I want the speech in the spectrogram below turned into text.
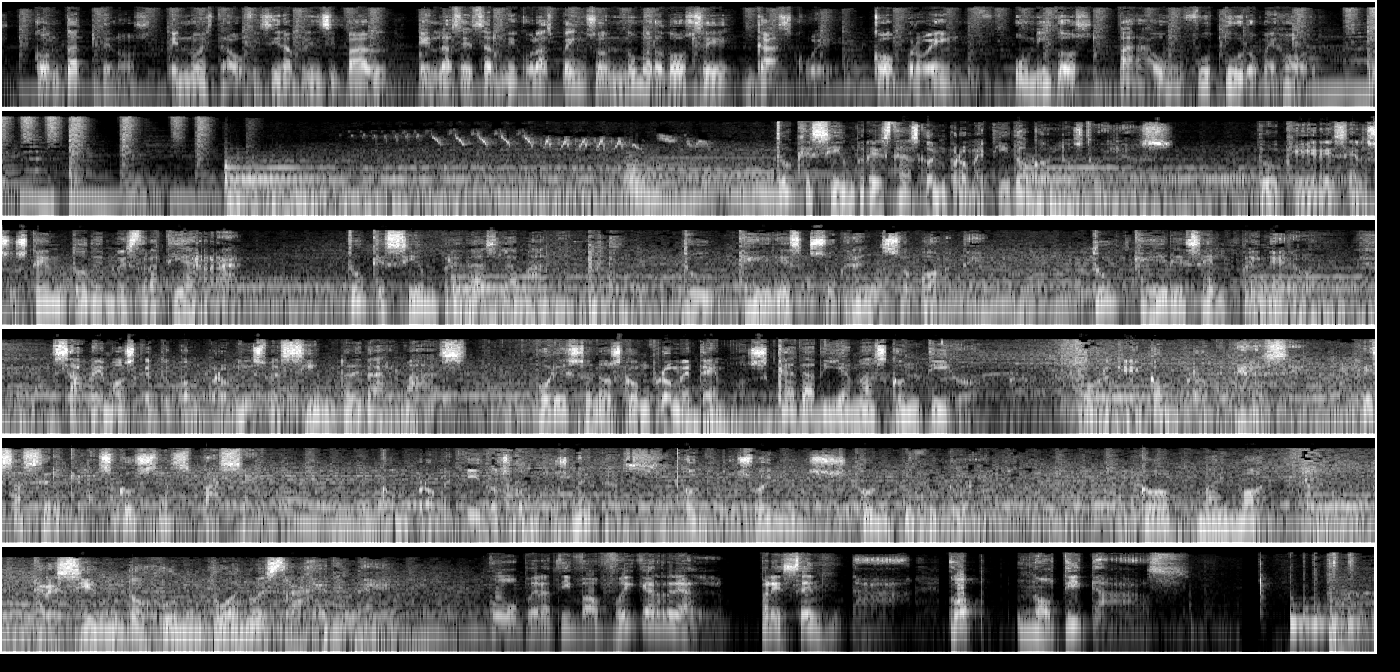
Contáctenos en nuestra oficina principal en la César Nicolás Penson número 12, Gascue. CoProen, unidos para un futuro mejor. Tú que siempre estás comprometido con los tuyos. Tú que eres el sustento de nuestra tierra. Tú que siempre das la mano. Tú que eres su gran soporte. Tú que eres el primero Sabemos que tu compromiso es siempre dar más. Por eso nos comprometemos cada día más contigo. Porque comprometerse es hacer que las cosas pasen. Comprometidos con tus metas, con tus sueños, con tu futuro. COP Maimón. Creciendo junto a nuestra gente. Cooperativa Vega Real presenta COP Notitas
